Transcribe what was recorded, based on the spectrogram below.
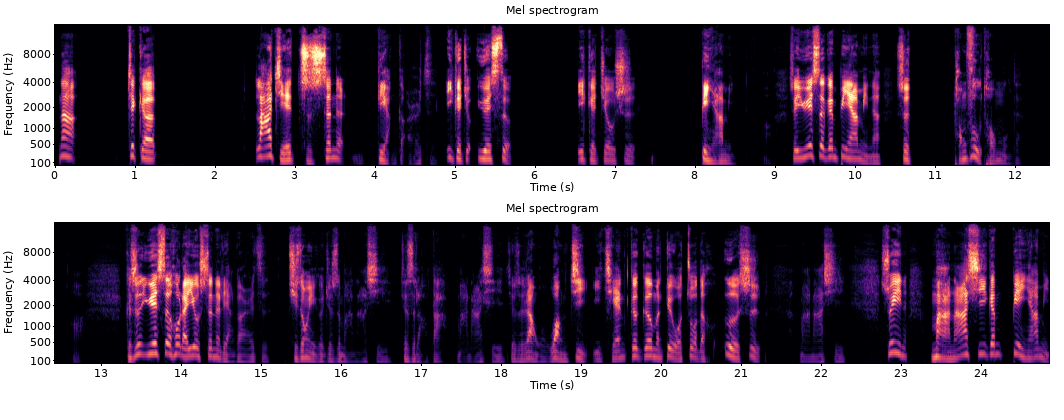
那这个拉结只生了两个儿子，一个就约瑟。一个就是便雅悯啊，所以约瑟跟便雅悯呢是同父同母的啊。可是约瑟后来又生了两个儿子，其中一个就是马拿西，就是老大马拿西，就是让我忘记以前哥哥们对我做的恶事。马拿西，所以呢，马拿西跟便雅悯，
